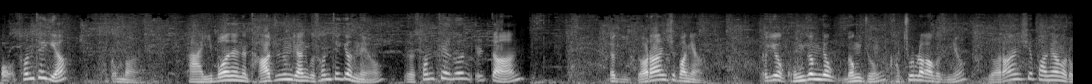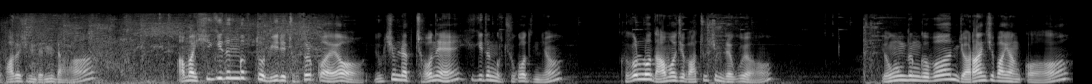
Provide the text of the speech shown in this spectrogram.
어 선택이야? 잠깐만. 아 이번에는 다 주는 게 아니고 선택이었네요. 선택은 일단 여기 11시 방향. 여기가 공격력 명중. 같이 올라가거든요. 11시 방향으로 받으시면 됩니다. 아마 희귀 등급도 미리 줬을 거예요. 60렙 전에 희귀 등급 주거든요 그걸로 나머지 맞추시면 되고요. 영웅 등급은 11시 방향 거.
